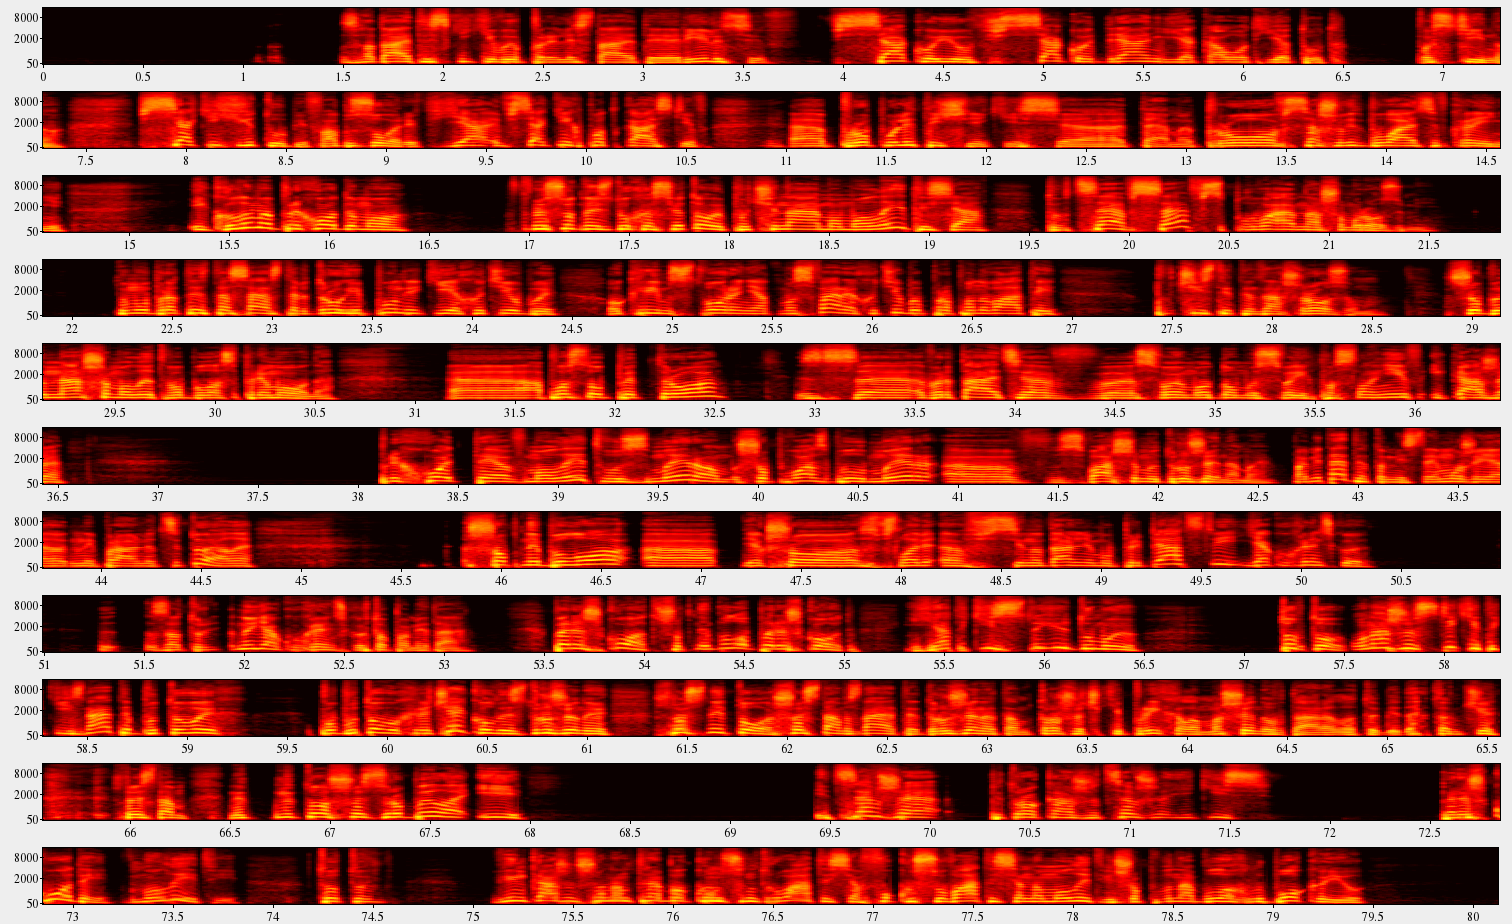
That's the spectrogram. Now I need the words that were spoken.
Згадайте, скільки ви перелістаєте рільсів, всякою, всякої дряні, яка от є тут. Постійно. Всяких ютубів, обзорів, я, всяких подкастів е, про політичні якісь е, теми, про все, що відбувається в країні. І коли ми приходимо в присутність Духа Святого і починаємо молитися, то це все вспливає в нашому розумі. Тому, брати та сестри, другий пункт, який я хотів би, окрім створення атмосфери, хотів би пропонувати почистити наш розум, щоб наша молитва була спрямована. Е, апостол Петро звертається в своєму одному з своїх посланів і каже: приходьте в молитву з миром, щоб у вас був мир е, з вашими дружинами. Пам'ятаєте то місце? Може, я неправильно цитую, але щоб не було, е, якщо в, славі... е, в синодальному препятстві, як українською? Затру... Ну, як українською, хто пам'ятає? Перешкод, щоб не було перешкод. І я такий стою, думаю. Тобто, у нас же стільки таких, знаєте, бутових, побутових речей, коли з дружиною щось не то, щось там, знаєте, дружина там трошечки приїхала, машину вдарила тобі, да, там, чи щось там не, не то щось зробила, і, і це вже, Петро каже, це вже якісь перешкоди в молитві. Тобто він каже, що нам треба концентруватися, фокусуватися на молитві, щоб вона була глибокою,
